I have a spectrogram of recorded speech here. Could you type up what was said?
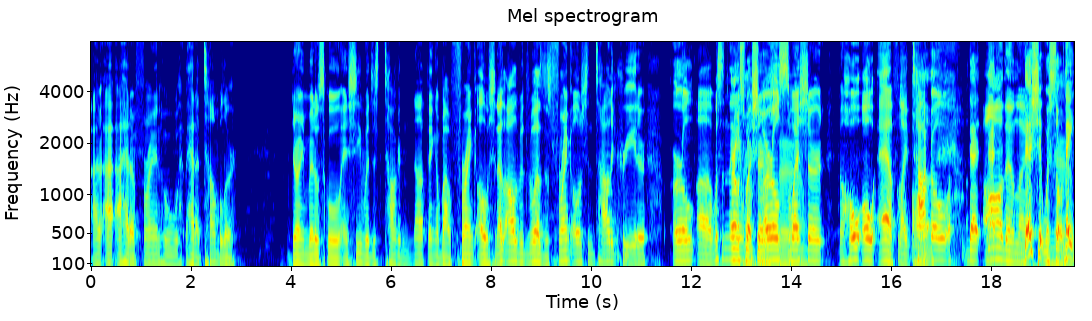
I, I, I had a friend who had a Tumblr during middle school, and she was just talking nothing about Frank Ocean. That's all of it was, just Frank Ocean, Tyler Creator, Earl, uh, what's his name? Earl Sweatshirt. Earl Sweatshirt, the whole OF, like Taco, That all that, them, like that shit was so Yeah. they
